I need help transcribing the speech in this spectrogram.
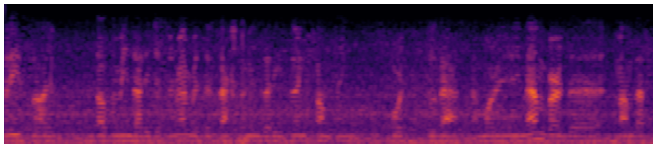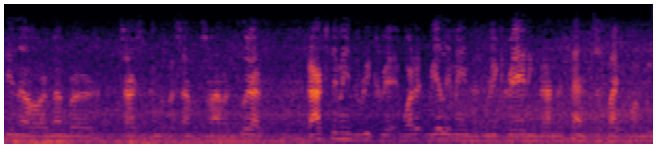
Prisai, it doesn't mean that he just remembers it. It actually means that he's doing something for to that. And when we remember the Mamdasina or remember Sharish Timus Hashem Shemam and it actually means recreate. What it really means is recreating that in a sense, just like when we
